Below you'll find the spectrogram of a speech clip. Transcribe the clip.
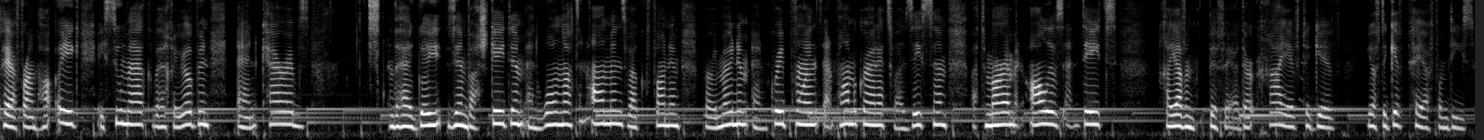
Peah from Ha'ig, a sumac, Vechirobin, and carobs v'hagoyzim v'ashkedim and walnuts and almonds v'agufanim v'rimonim and grapevines and pomegranates v'azesim v'tamarim and olives and dates chayavim bifeh. They're chayav to give. You have to give payah from these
